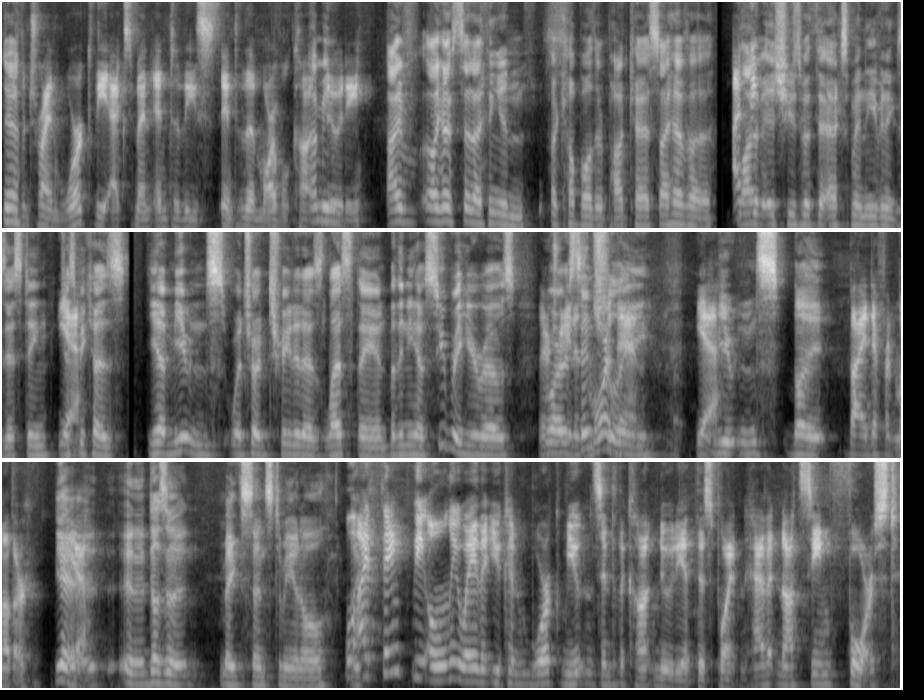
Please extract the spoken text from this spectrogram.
Yeah. even try and work the X Men into these into the Marvel I mean, continuity. I've like I said, I think in a couple other podcasts, I have a I lot of issues with the X Men even existing, Yeah. just because you have mutants, which are treated as less than, but then you have superheroes They're who are treated as more essentially than. yeah, mutants, but by a different mother. yeah, and it doesn't make sense to me at all. Well, I think the only way that you can work mutants into the continuity at this point and have it not seem forced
